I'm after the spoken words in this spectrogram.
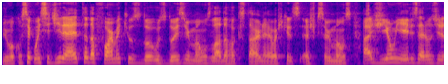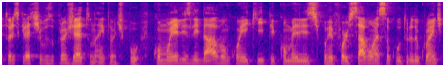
de uma consequência direta da forma que os, do, os dois irmãos lá da Rockstar, né? Eu acho que eles acho que são irmãos, agiam e eles eram os diretores criativos do projeto, né? Então, tipo, como eles lidavam com a equipe, como eles, tipo, reforçavam essa cultura do crunch.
